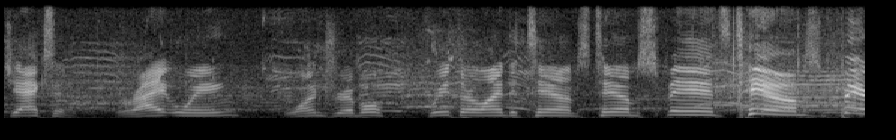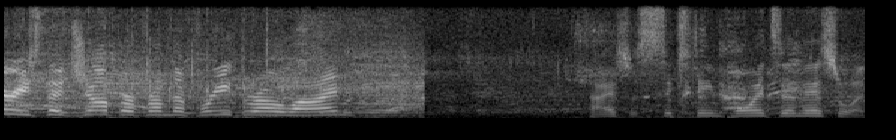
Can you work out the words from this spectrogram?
Jackson, right wing, one dribble, free throw line to Timms. Timms spins, Timms buries the jumper from the free throw line. Tice with 16 points in this one.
